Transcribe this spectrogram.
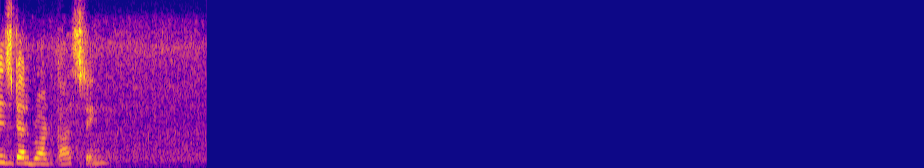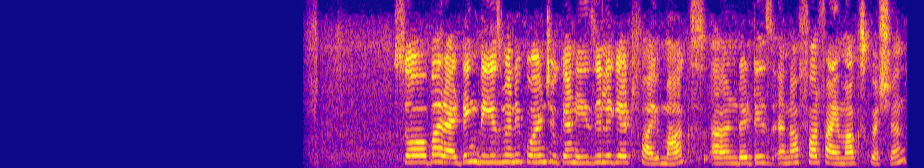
digital broadcasting so by writing these many points you can easily get 5 marks and it is enough for 5 marks question.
